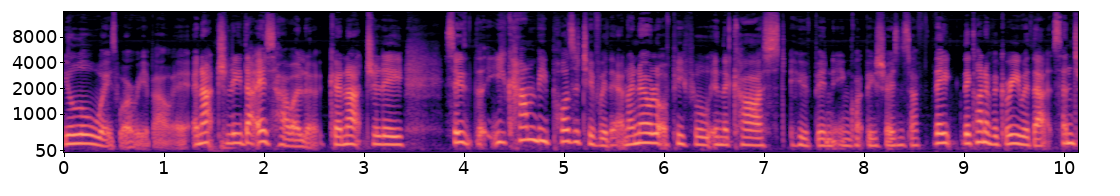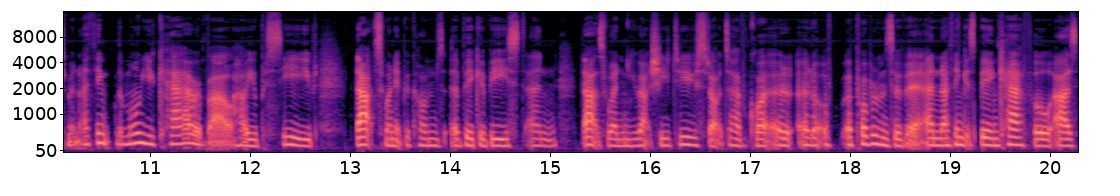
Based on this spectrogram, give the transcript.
you'll always worry about it. And actually, that is how I look. And actually. So th- you can be positive with it, and I know a lot of people in the cast who've been in quite big shows and stuff. They they kind of agree with that sentiment. I think the more you care about how you're perceived, that's when it becomes a bigger beast, and that's when you actually do start to have quite a, a lot of uh, problems with it. And I think it's being careful as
